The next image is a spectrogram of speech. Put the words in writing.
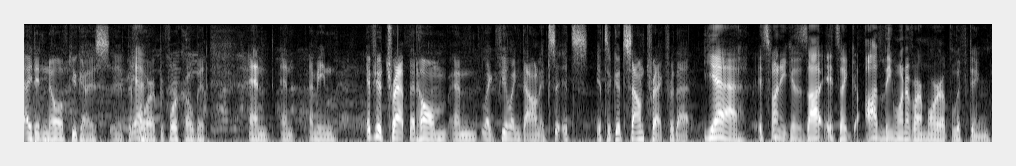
I didn't know of you guys uh, before before COVID, and and I mean, if you're trapped at home and like feeling down, it's it's it's a good soundtrack for that. Yeah, it's funny because it's odd- it's like oddly one of our more uplifting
